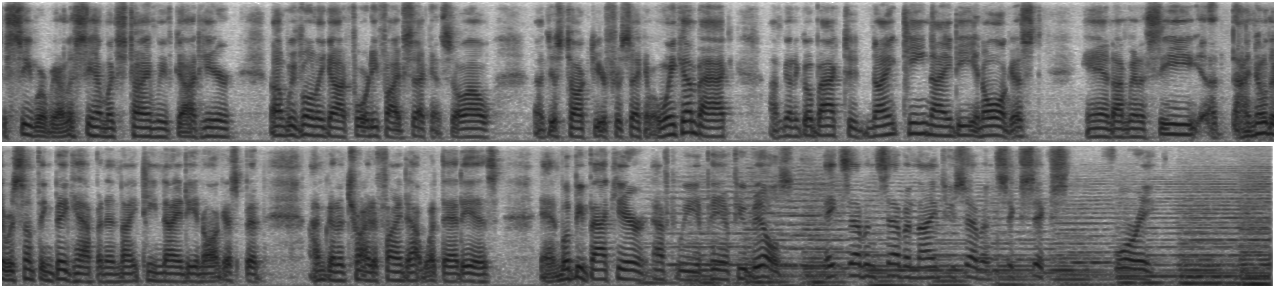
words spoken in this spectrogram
to see where we are. Let's see how much time we've got here. Uh, we've only got 45 seconds, so I'll uh, just talk to you for a second. When we come back, I'm going to go back to 1990 in August, and I'm going to see. Uh, I know there was something big happen in 1990 in August, but I'm going to try to find out what that is. And we'll be back here after we pay a few bills. 877 927 6648.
